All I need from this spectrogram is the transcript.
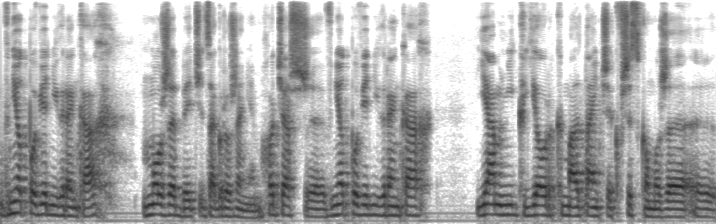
w nieodpowiednich rękach może być zagrożeniem. Chociaż e, w nieodpowiednich rękach jamnik, York, Maltańczyk, wszystko może e,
